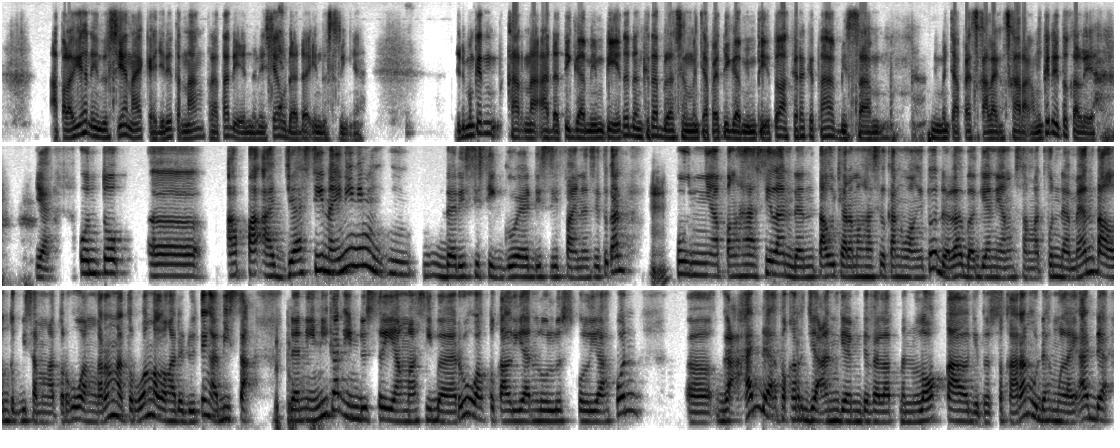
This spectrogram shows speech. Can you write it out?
apalagi kan industrinya naik ya. Jadi tenang ternyata di Indonesia udah ada industrinya. Jadi mungkin karena ada tiga mimpi itu dan kita berhasil mencapai tiga mimpi itu akhirnya kita bisa mencapai skala yang sekarang. Mungkin itu kali ya. Untuk eh, apa aja sih? Nah ini ini dari sisi gue di sisi finance itu kan Hmm. punya penghasilan dan tahu cara menghasilkan uang itu adalah bagian yang sangat fundamental untuk bisa mengatur uang. Karena ngatur uang kalau nggak ada duitnya nggak bisa. Betul. Dan ini kan industri yang masih baru. Waktu kalian lulus kuliah pun eh, nggak ada pekerjaan game development lokal gitu. Sekarang udah mulai ada.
